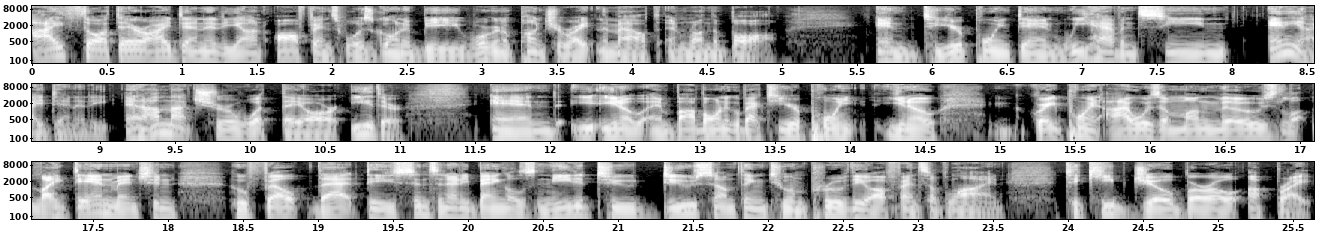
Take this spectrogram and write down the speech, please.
I thought their identity on offense was going to be we're going to punch you right in the mouth and run the ball. And to your point, Dan, we haven't seen any identity. And I'm not sure what they are either. And you know, and Bob, I want to go back to your point. You know, great point. I was among those, like Dan mentioned, who felt that the Cincinnati Bengals needed to do something to improve the offensive line to keep Joe Burrow upright.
